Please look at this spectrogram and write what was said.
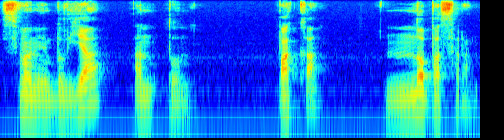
С вами был я, Антон. Пока, но посрам.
